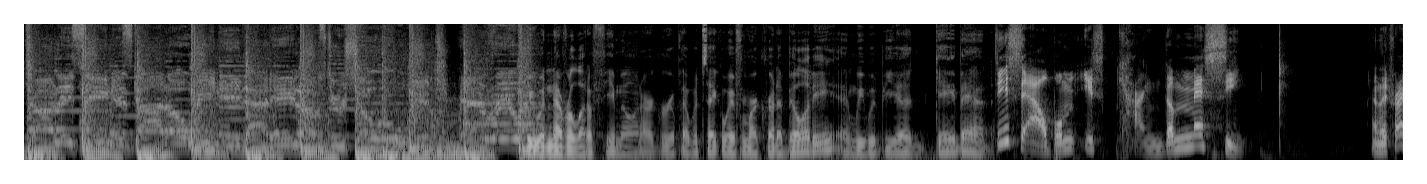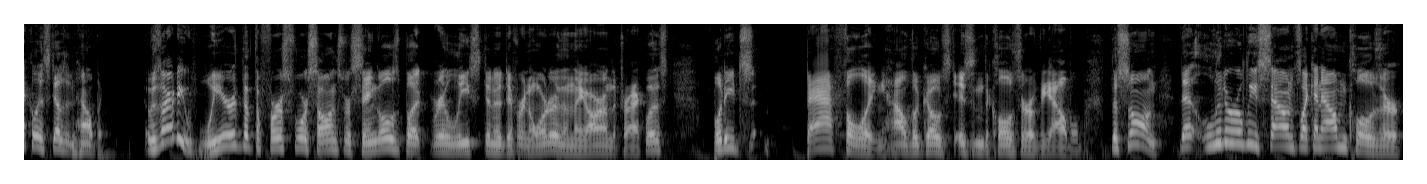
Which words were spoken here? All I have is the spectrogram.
Charlie Scene has got a weenie that he loves to show it everywhere. We would never let a female in our group. That would take away from our credibility, and we would be a gay band. This album is kinda messy. And the track list doesn't help it. It was already weird that the first four songs were singles, but released in a different order than they are on the track list. But it's baffling how The Ghost isn't the closer of the album. The song that literally sounds like an album closer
